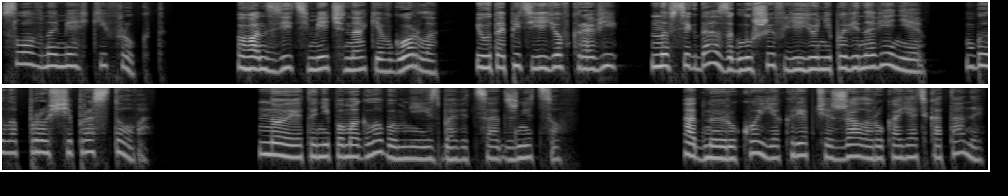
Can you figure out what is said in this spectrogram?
словно мягкий фрукт. Вонзить меч Наки в горло и утопить ее в крови, навсегда заглушив ее неповиновение, было проще простого. Но это не помогло бы мне избавиться от жнецов. Одной рукой я крепче сжала рукоять катаны,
